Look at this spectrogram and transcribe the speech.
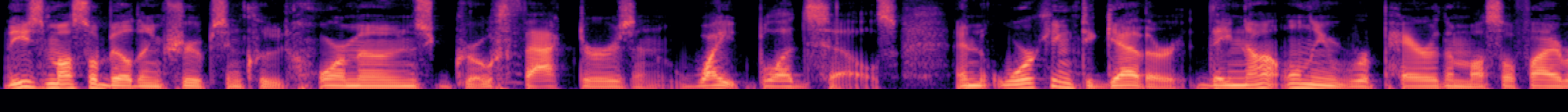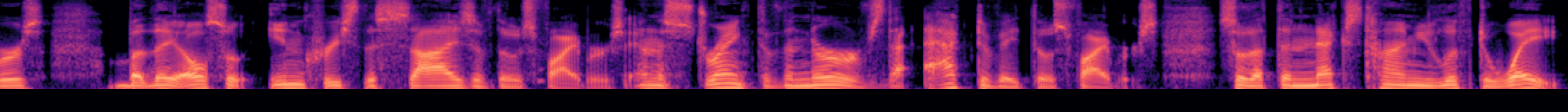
These muscle building troops include hormones, growth factors, and white blood cells. And working together, they not only repair the muscle fibers, but they also increase the size of those fibers and the strength of the nerves that activate those fibers so that the next time you lift a weight,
